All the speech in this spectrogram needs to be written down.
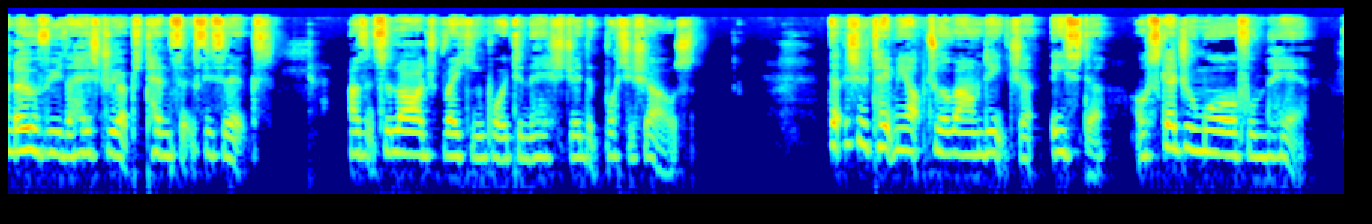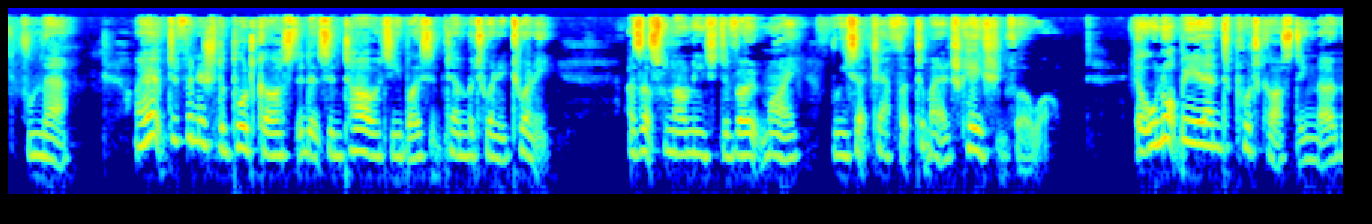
and overview the history up to 1066, as it's a large breaking point in the history of the British Isles. That should take me up to around uh, Easter. I'll schedule more from here, from there. I hope to finish the podcast in its entirety by September 2020, as that's when I'll need to devote my research effort to my education for a while. It will not be an end to podcasting, though.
